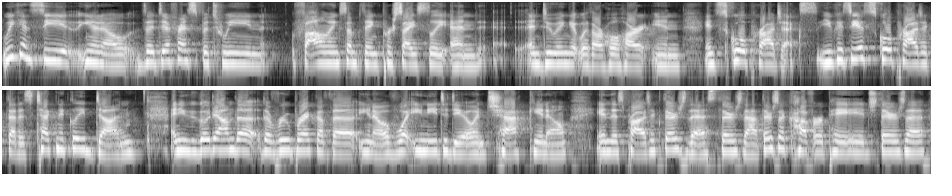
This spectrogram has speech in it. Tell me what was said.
We can see you know the difference between following something precisely and and doing it with our whole heart in in school projects. You could see a school project that is technically done and you could go down the the rubric of the, you know, of what you need to do and check, you know, in this project there's this, there's that. There's a cover page, there's a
